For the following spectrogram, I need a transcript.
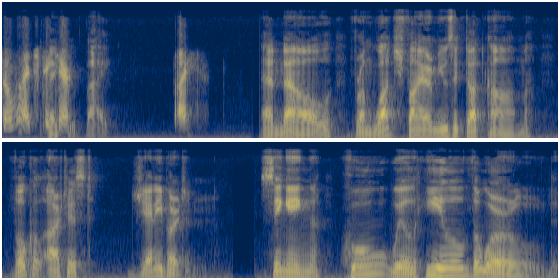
so much. Take thank care. You. Bye. Bye. And now, from WatchFireMusic.com, vocal artist Jenny Burton, singing Who Will Heal the World?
